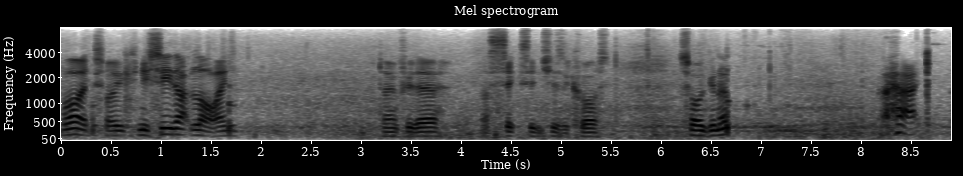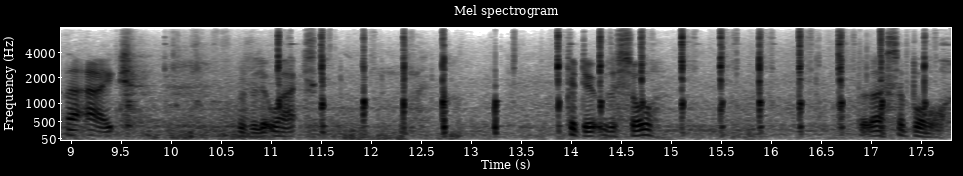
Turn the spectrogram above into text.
Right, so can you see that line? Down through there. That's six inches across. So I'm gonna hack that out with a little axe. Could do it with a saw but that's a bore.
